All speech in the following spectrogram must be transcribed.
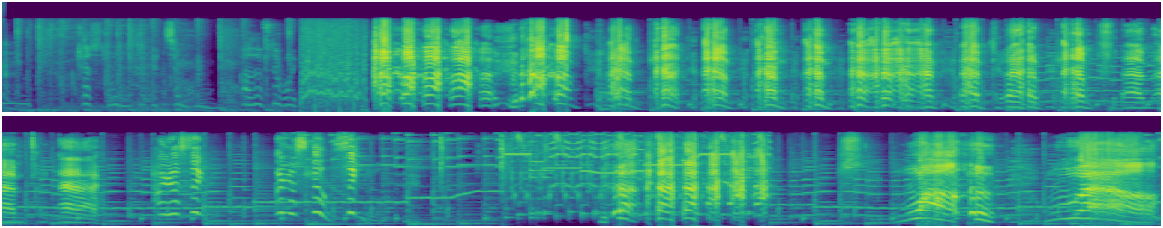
I just wanted to get something out of the way. Are you sing? Are you still single? wow! Wow!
